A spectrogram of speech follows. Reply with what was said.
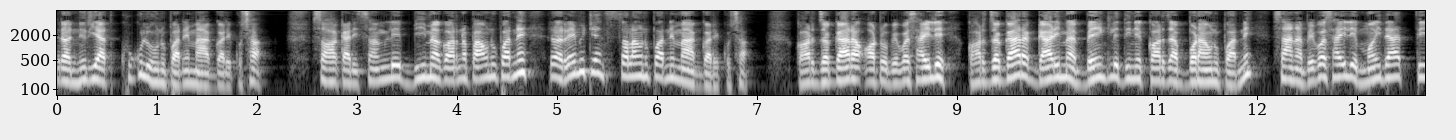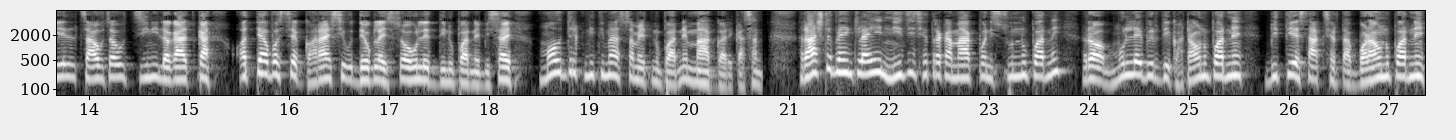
र निर्यात खुकुलो हुनुपर्ने माग गरेको छ। सहकारी संघले बीमा गर्न पाउनुपर्ने र रेमिटेन्स चलाउनु पर्ने माग गरेको छ। घर जग्गा र अटो व्यवसायीले घर जग्गा र गाडीमा ब्याङ्कले दिने कर्जा बढाउनु पर्ने साना व्यवसायीले मैदा तेल चाउचाउ चिनी लगायतका अत्यावश्यक घरायसी उद्योगलाई सहुलियत दिनुपर्ने विषय मौद्रिक नीतिमा समेट्नुपर्ने माग गरेका छन्। राष्ट्र ब्याङ्कलाई निजी क्षेत्रका माग पनि सुन्नुपर्ने र मूल्य वृद्धि घटाउनु पर्ने वित्तीय साक्षरता बढाउनु पर्ने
